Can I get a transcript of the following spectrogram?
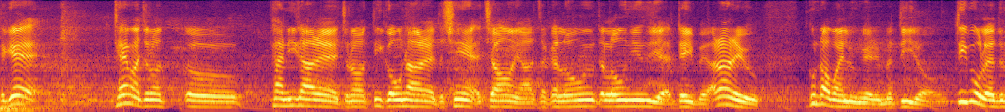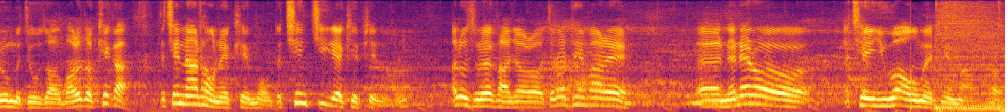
တကယ်အထဲမှာကျွန်တော်ဟိုဖန်တီးထားတဲ့ကျွန်တော်တီကုန်းထားတဲ့တချင်းရဲ့အကြောင်းအရာစကလုံးတစ်လုံးချင်းစီရဲ့အတိတ်ပဲအဲ့ဒါတွေကို ခုနောက်ပိုင်းလူငယ်တွေမသိတော့ဘူးသိဖို့လည်းသူတို့မကြိုးစားဘူးဘာလို့လဲဆိုတော့ခက်ကတချင်းနားထောင်တဲ့ခေတ်မဟုတ်ဘူးတချင်းကြည့်တဲ့ခေတ်ဖြစ်နေတာနော်အဲ့လိုဆိုတဲ့အခါကျတော့ကျွန်တော်ထင်ပါတယ်အဲနည်းနည်းတော့အချိန်ယူရအောင်မယ်ထင်ပါဟုတ်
